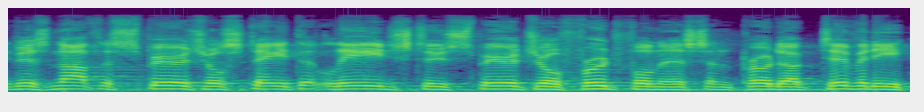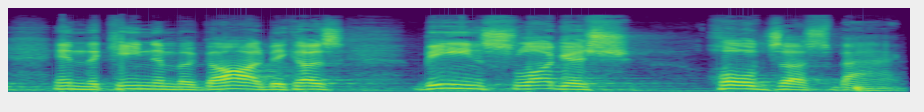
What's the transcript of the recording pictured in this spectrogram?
It is not the spiritual state that leads to spiritual fruitfulness and productivity in the kingdom of God because being sluggish holds us back.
